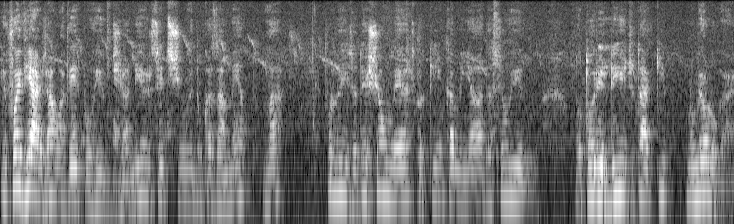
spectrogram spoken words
Ele foi viajar uma vez para o Rio de Janeiro, se tinha ido um casamento lá. Falou, Luiz, eu deixei um médico aqui encaminhado, assim, o doutor Elídio está aqui no meu lugar.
